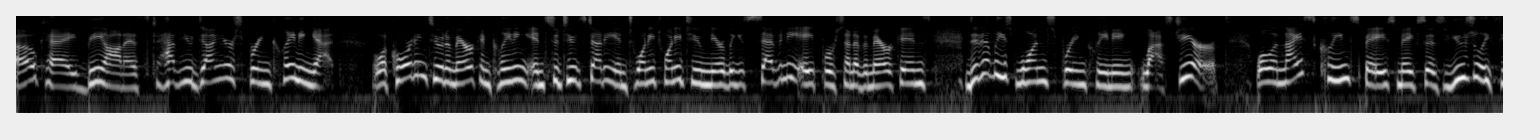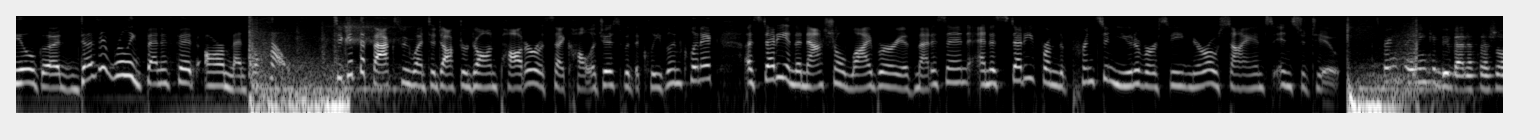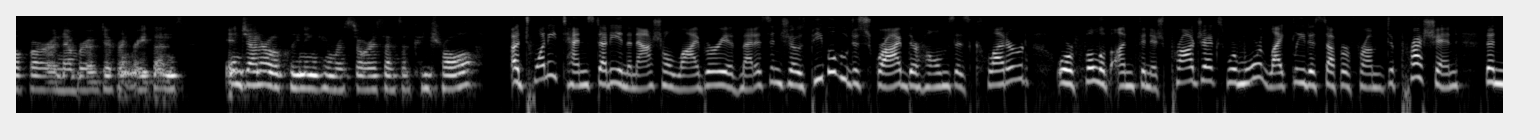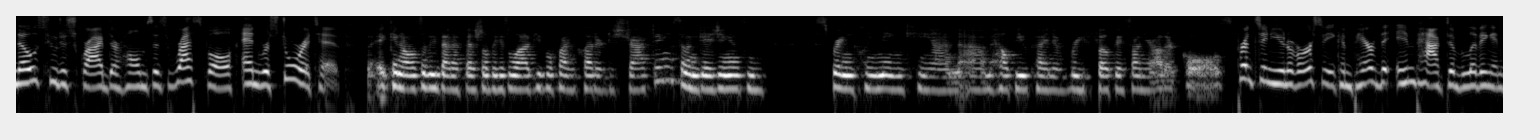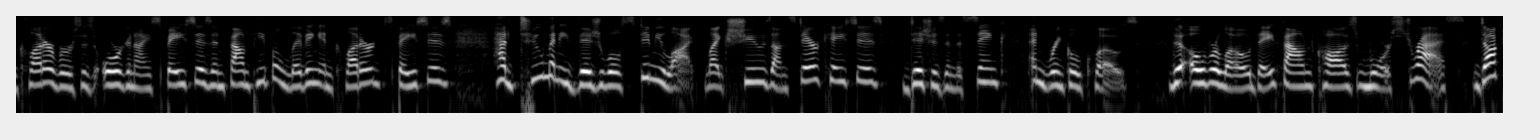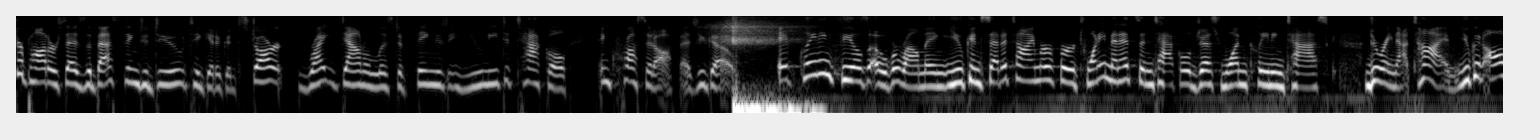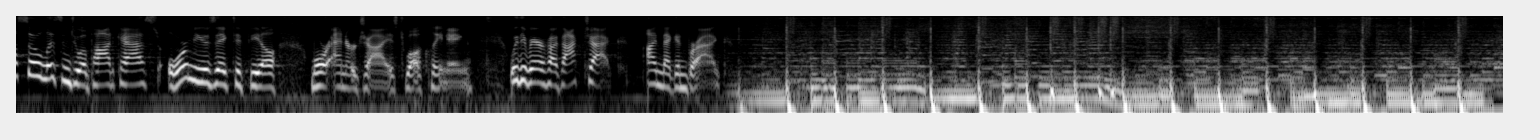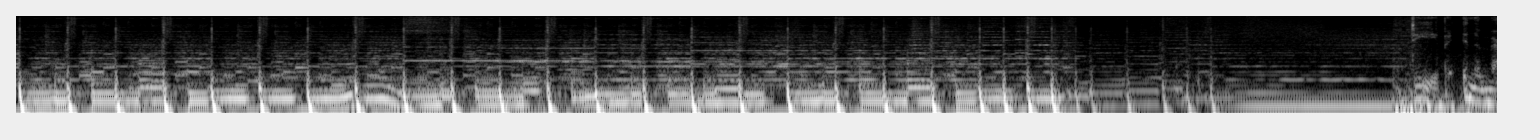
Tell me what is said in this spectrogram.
Okay, be honest. Have you done your spring cleaning yet? Well, according to an American Cleaning Institute study in 2022, nearly 78% of Americans did at least one spring cleaning last year. Well, a nice clean space makes us usually feel good. Does it really benefit our mental health? To get the facts, we went to Dr. Dawn Potter, a psychologist with the Cleveland Clinic, a study in the National Library of Medicine, and a study from the Princeton University Neuroscience Institute. Spring cleaning can be beneficial for a number of different reasons. In general, cleaning can restore a sense of control. A 2010 study in the National Library of Medicine shows people who describe their homes as cluttered or full of unfinished projects were more likely to suffer from depression than those who describe their homes as restful and restorative. It can also be beneficial because a lot of people find clutter distracting, so engaging in some spring cleaning can um, help you kind of refocus on your other goals. Princeton University compared the impact of living in clutter versus organized spaces and found people living in cluttered spaces had too many visual stimuli, like shoes on staircases, dishes in the sink, and wrinkled clothes. The overload they found caused more stress. Dr. Potter says the best thing to do to get a good start, write down a list of things you need to tackle and cross it off as you go. If cleaning feels overwhelming, you can set a timer for 20 minutes and tackle just one cleaning task during that time. You can also listen to a podcast or music to feel more energized while cleaning. With your Verify Fact Check, I'm Megan Bragg.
